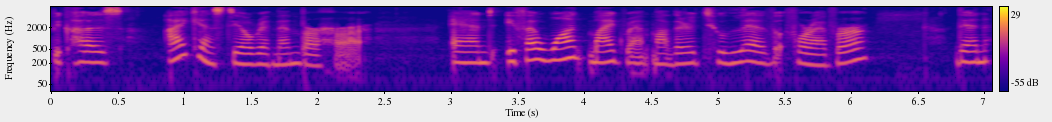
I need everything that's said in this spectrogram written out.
because I can still remember her. And if I want my grandmother to live forever, then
